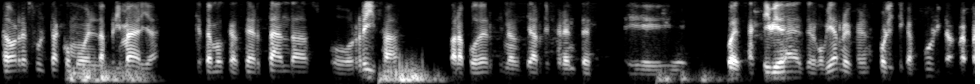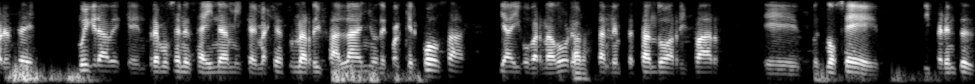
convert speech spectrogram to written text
ahora resulta como en la primaria que tenemos que hacer tandas o rifas para poder financiar diferentes eh, pues actividades del gobierno, diferentes políticas públicas. Me parece muy grave que entremos en esa dinámica. Imagínate una rifa al año de cualquier cosa. Ya hay gobernadores que están empezando a rifar pues no sé, diferentes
